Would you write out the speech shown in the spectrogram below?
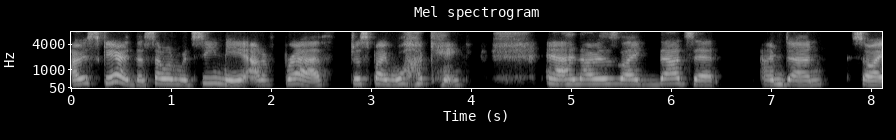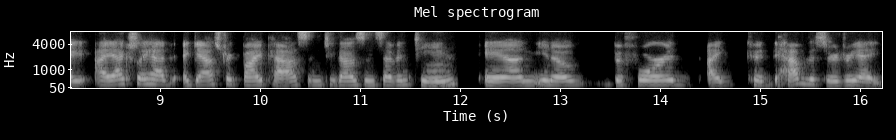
I was scared that someone would see me out of breath just by walking. And I was like, that's it. I'm done. So I, I actually had a gastric bypass in 2017. And, you know, before I could have the surgery, I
